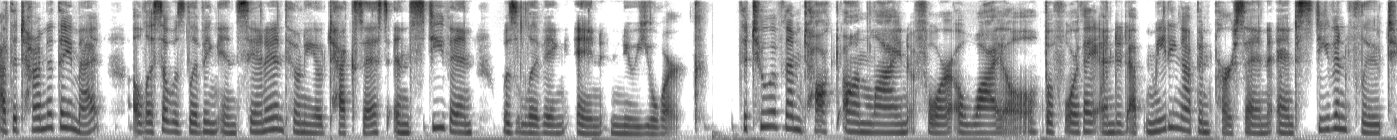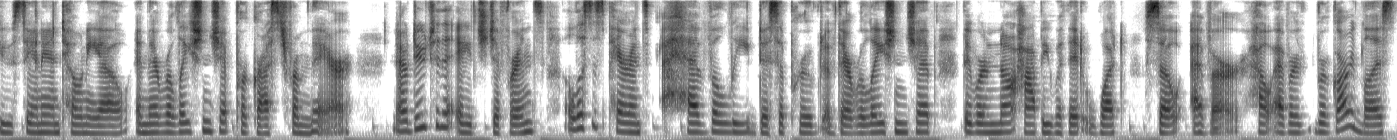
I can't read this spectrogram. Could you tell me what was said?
At the time that they met, Alyssa was living in San Antonio, Texas, and Steven was living in New York. The two of them talked online for a while before they ended up meeting up in person, and Steven flew to San Antonio, and their relationship progressed from there. Now, due to the age difference, Alyssa's parents heavily disapproved of their relationship. They were not happy with it whatsoever. However, regardless,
